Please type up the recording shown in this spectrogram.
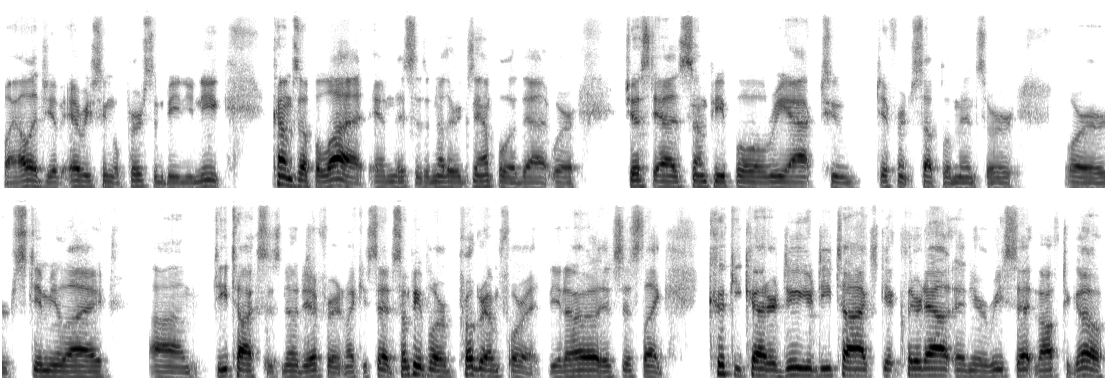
biology of every single person being unique comes up a lot and this is another example of that where just as some people react to different supplements or or stimuli um detox is no different. Like you said some people are programmed for it you know? It's just like cookie cutter do your detox get cleared out and you're reset and off to go.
